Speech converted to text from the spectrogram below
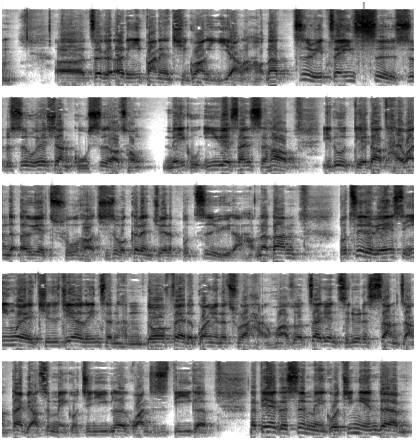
呃这个二零一八年的情况一样了哈。那至于这一次是不是会像股市哦，从美股一月三十号一路跌到台湾的二月初哈，其实我个人觉得不至于了哈。那当然不至于的原因是因因为。其实今天凌晨，很多 Fed 的官员都出来喊话，说债券殖率的上涨代表是美国经济乐观，这是第一个。那第二个是美国今年的。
